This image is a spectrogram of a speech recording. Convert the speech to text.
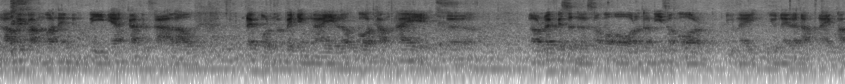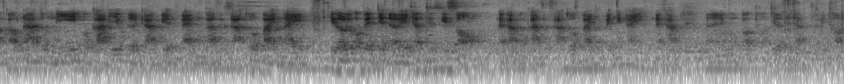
เล่าให้ฟังว่าในหนึ่งปีเนี้ยการศึกษาเราได้ผลมันเป็นยังไง แล้วก็ทำให้เอ่อเราได้ไปเสนอสปอแล้วตอนนี้สปอ อยู่ในอยู่ในระดับไหนความก้าวหน้าตรงนี้ โอกาสที่จะเกิดการเปลี่ยนแปลงของการศึกษาทั่วไปใน ที่เราเรียกว่าเป็นเจเนอเรชันที่สองนะครับของการศึกษาทั่วไปจะเป็นยังไงนะครับอันนี้ผมก็ขอเชิญอาจารย์สวิทร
